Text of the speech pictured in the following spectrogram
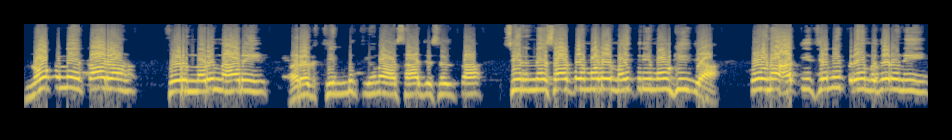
નોકને કારણ, સુર નર નારી, હરખથી મૃત્યુના સાજ સજતા. શિરને સાટે મળે મૈત્રી મોઘી જા. પૂર્ણ અતિથ્યની પ્રેમ ધરણી,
